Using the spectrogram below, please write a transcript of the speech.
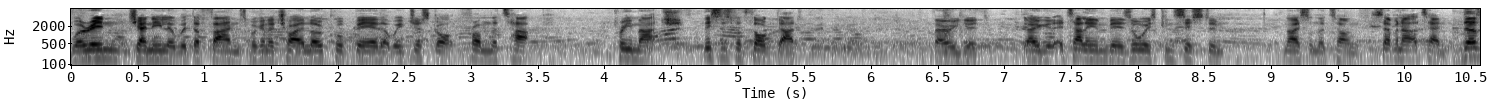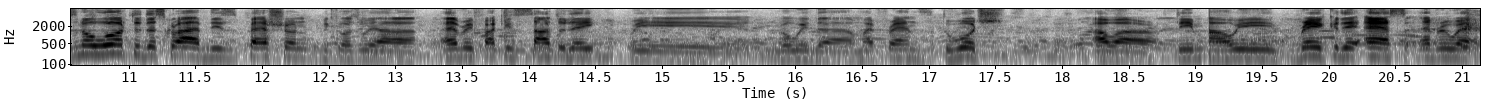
We're in Janila with the fans. We're going to try a local beer that we've just got from the tap pre-match. This is for Thogdad. Very good. Very good. Italian beer is always consistent, nice on the tongue. Seven out of ten. There's no word to describe this passion because we are every fucking Saturday we go with uh, my friends to watch our team. Uh, we break the ass everywhere.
